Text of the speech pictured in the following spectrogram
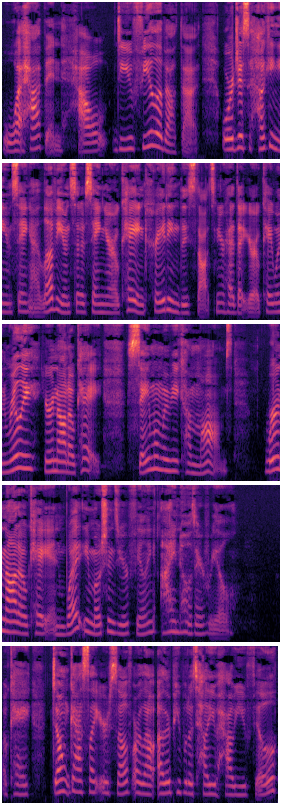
what happened? How do you feel about that? Or just hugging you and saying i love you instead of saying you're okay and creating these thoughts in your head that you're okay when really you're not okay. Same when we become moms. We're not okay and what emotions you're feeling i know they're real Okay? Don't gaslight yourself or allow other people to tell you how you feel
